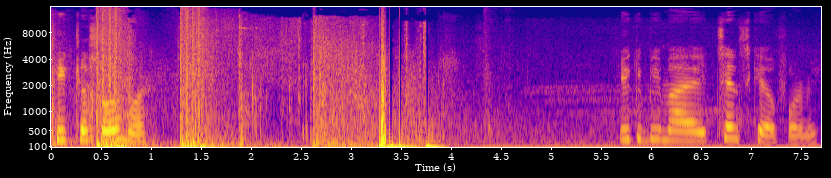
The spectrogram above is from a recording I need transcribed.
Peek just a little more. You could be my 10th kill for me.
